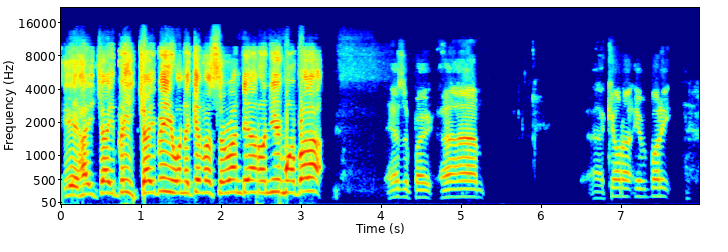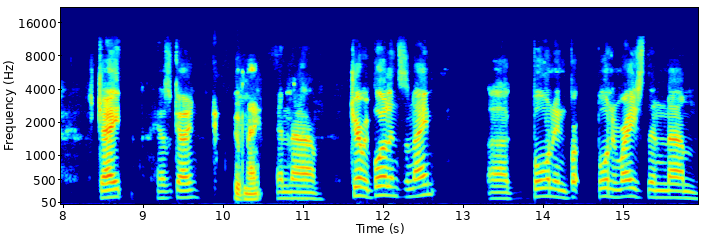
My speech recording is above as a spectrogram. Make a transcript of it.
Yeah, hey JB, JB, you want to give us a rundown on you, my brother? How's it, bro? Um, uh, kia ora, everybody. Jade, how's it going? Good, mate. And um, Jeremy Boylan's the name. Uh, born in born and raised in um,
